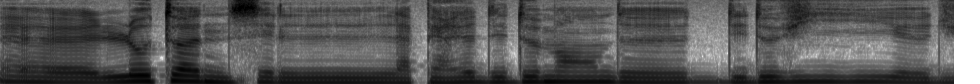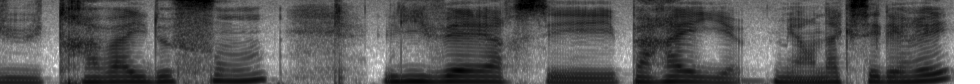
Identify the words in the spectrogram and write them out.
Euh, l'automne, c'est la période des demandes, des devis, euh, du travail de fond. L'hiver, c'est pareil, mais en accéléré.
